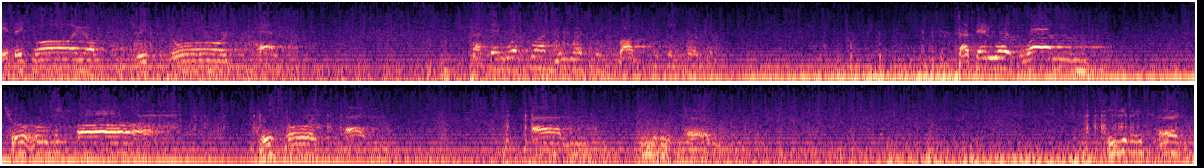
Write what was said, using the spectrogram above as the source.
in the joy of restored health that there was one who was responsible for him. That there was one to whom he all before time and he returned. He returned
